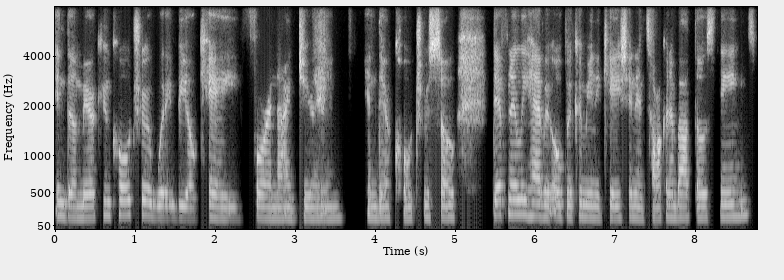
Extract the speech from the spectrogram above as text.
in the American culture wouldn't be okay for a Nigerian in their culture. So definitely having open communication and talking about those things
